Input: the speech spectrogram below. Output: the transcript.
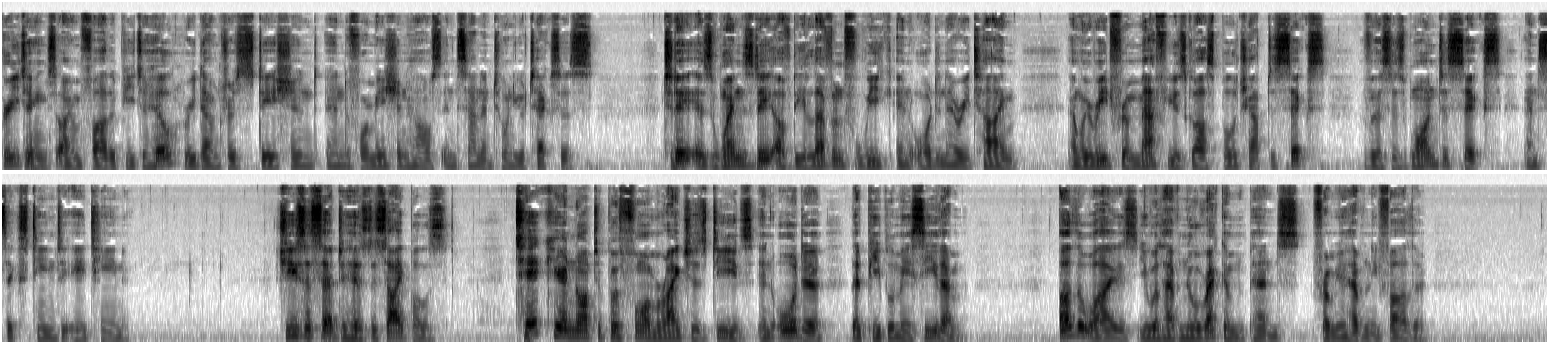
Greetings, I'm Father Peter Hill, Redemptorist stationed in the Formation House in San Antonio, Texas. Today is Wednesday of the 11th week in Ordinary Time, and we read from Matthew's Gospel, chapter 6, verses 1 to 6 and 16 to 18. Jesus said to his disciples, Take care not to perform righteous deeds in order that people may see them. Otherwise, you will have no recompense from your heavenly Father.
